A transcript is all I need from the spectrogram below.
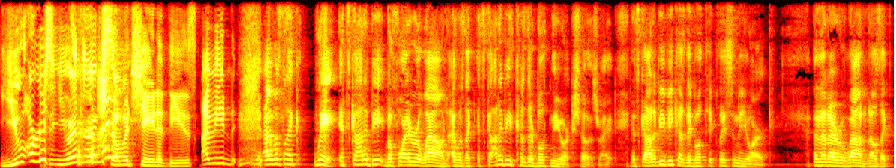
you are you are throwing so much shade at these. I mean I was like, wait, it's got to be, before I rewound, I was like, it's got to be because they're both New York shows, right? It's got to be because they both take place in New York. And then I rewound and I was like,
